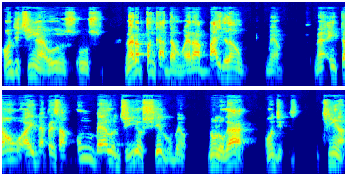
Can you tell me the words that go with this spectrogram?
onde tinha os, os. Não era pancadão, era bailão mesmo. Né? Então, aí me apresentava. Um belo dia eu chego meu, num lugar onde tinha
